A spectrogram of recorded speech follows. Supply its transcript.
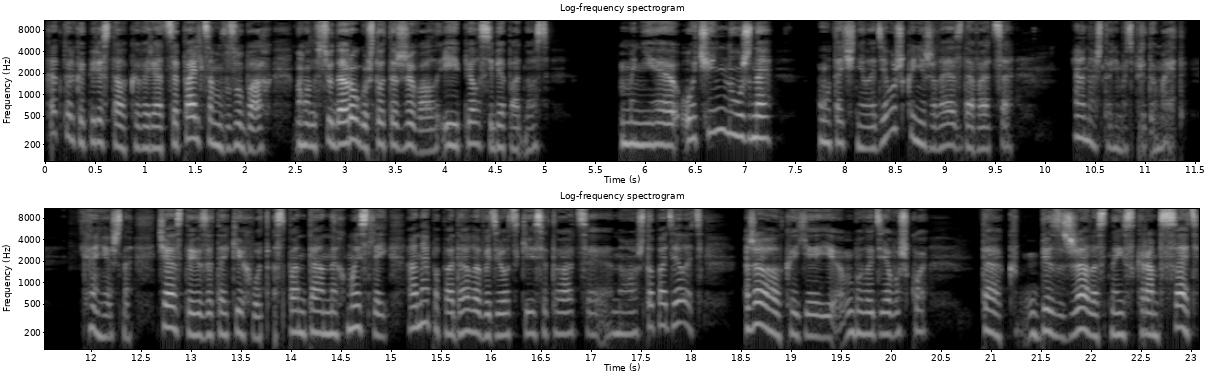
как только перестал ковыряться пальцем в зубах. Он всю дорогу что-то жевал и пел себе под нос. «Мне очень нужно», — уточнила девушка, не желая сдаваться. «Она что-нибудь придумает». Конечно, часто из-за таких вот спонтанных мыслей она попадала в идиотские ситуации, но что поделать? Жалко ей было девушку. Так безжалостно искромсать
